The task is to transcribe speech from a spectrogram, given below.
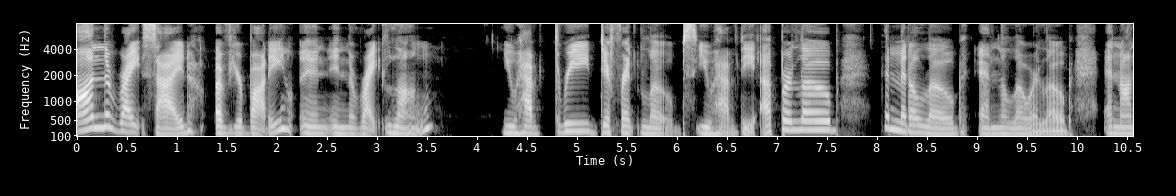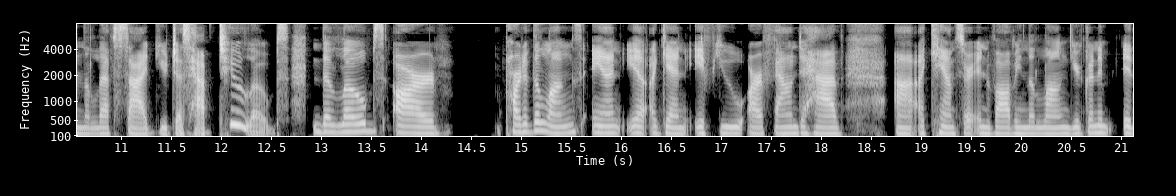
on the right side of your body and in the right lung, you have three different lobes. You have the upper lobe, the middle lobe, and the lower lobe. And on the left side, you just have two lobes. The lobes are part of the lungs. And again, if you are found to have uh, a cancer involving the lung, you're going to,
